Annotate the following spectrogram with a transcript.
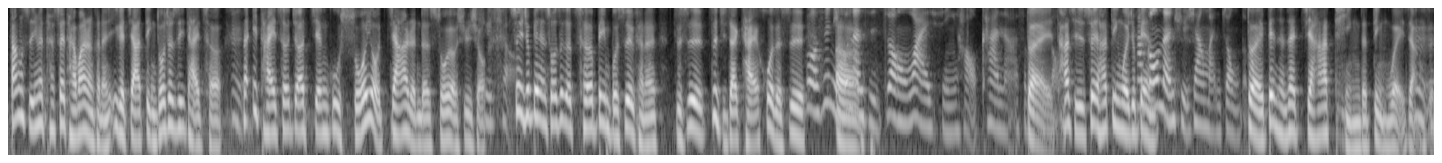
当时因为台，所以台湾人可能一个家顶多就是一台车，嗯那一台车就要兼顾所有家人的所有需求，需求，所以就变成说，这个车并不是可能只是自己在开，或者是或者是你不能只重外形好看啊什么对它其实，所以它定位就变它功能取向蛮重的。对，变成在家庭的定位这样子。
